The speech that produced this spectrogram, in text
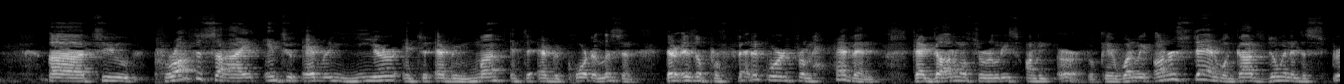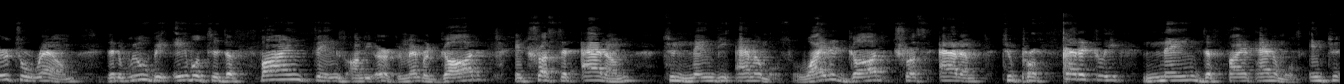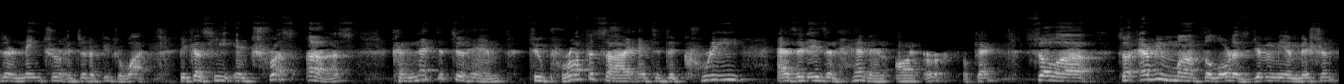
uh, to prophesy into every year, into every month, into every quarter. Listen, there is a prophetic word from heaven that God wants to release on the earth. Okay, when we understand what God's doing in the spiritual realm, then we will be able to define things on the earth. Remember, God entrusted Adam to name the animals. Why did God trust Adam to prophetically name, define animals into their nature, into their future? Why? Because he entrusts us connected to him to prophesy and to decree as it is in heaven on earth. Okay, so uh, so every month the Lord has given me a mission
